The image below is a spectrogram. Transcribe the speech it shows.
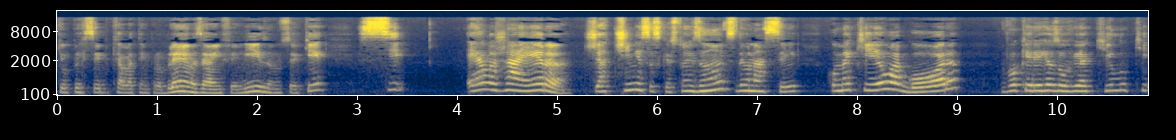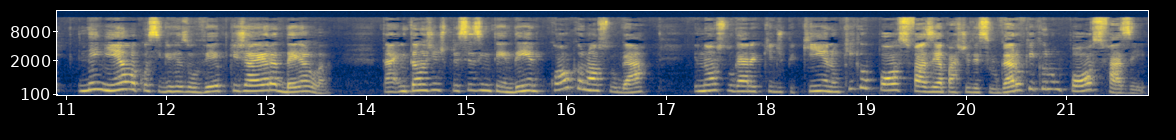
que eu percebo que ela tem problemas, ela é infeliz, eu não sei o quê, se ela já era, já tinha essas questões antes de eu nascer, como é que eu agora vou querer resolver aquilo que nem ela conseguiu resolver, porque já era dela? Tá? Então, a gente precisa entender qual que é o nosso lugar, e o nosso lugar aqui de pequeno, o que, que eu posso fazer a partir desse lugar, o que, que eu não posso fazer.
